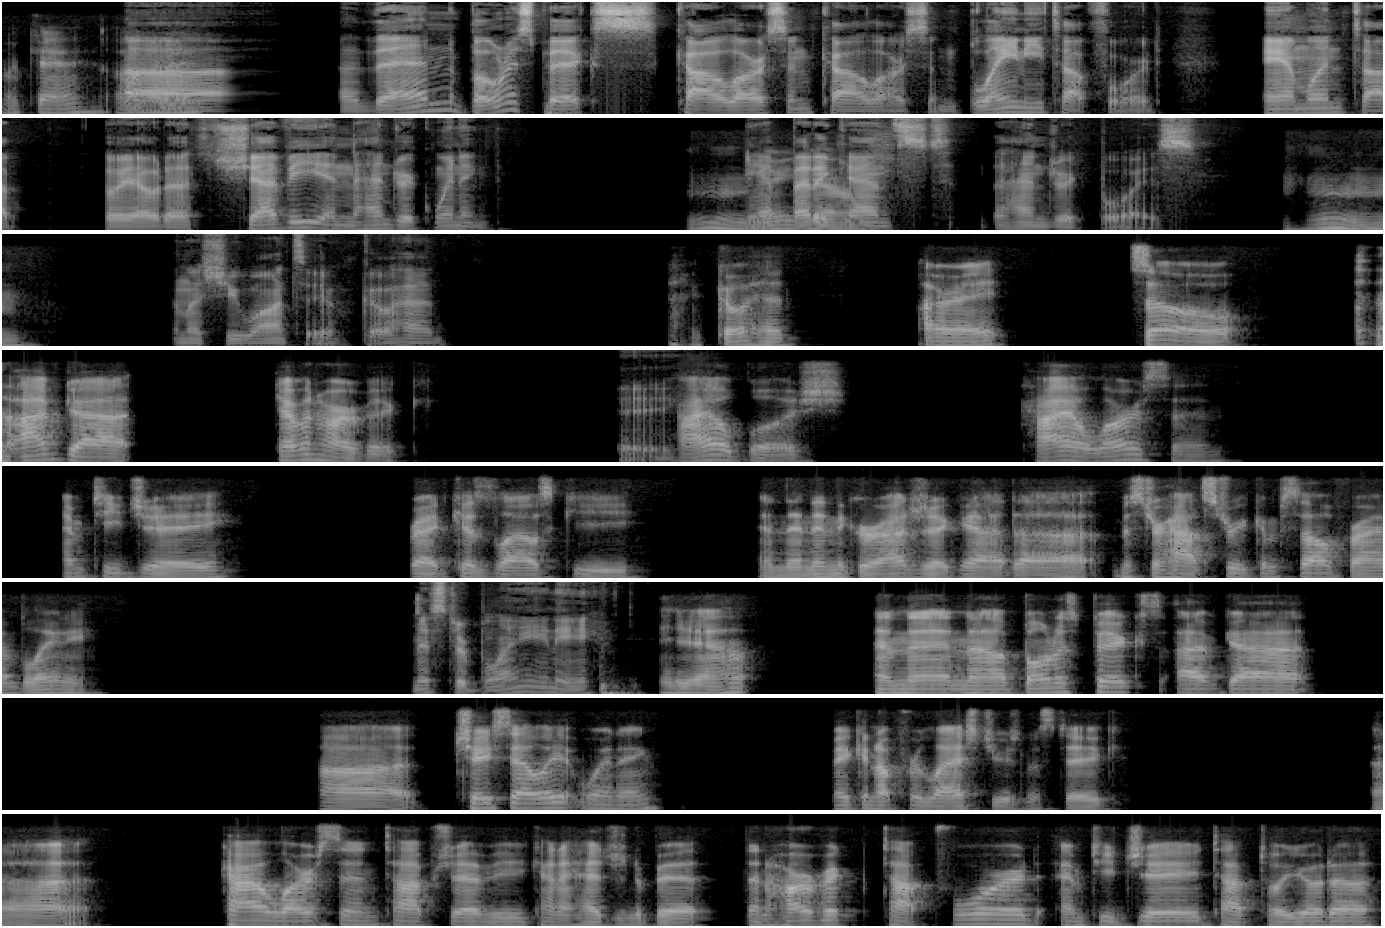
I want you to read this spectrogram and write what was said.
okay. All right. Uh, then bonus picks: Kyle Larson, Kyle Larson, Blaney top Ford, Hamlin top Toyota, Chevy, and Hendrick winning. Mm, Can't bet go. against the Hendrick boys Hmm. unless you want to. Go ahead. Go ahead. All right. So I've got Kevin Harvick, Hey. Kyle Busch, Kyle Larson, MTJ, Brad Keselowski, and then in the garage I got uh, Mr. Hot Streak himself, Ryan Blaney. Mr. Blaney. Yeah. And then uh, bonus picks, I've got uh, Chase Elliott winning, making up for last year's mistake. Uh, Kyle Larson, top Chevy, kind of hedging a bit. Then Harvick, top Ford. MTJ, top Toyota,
